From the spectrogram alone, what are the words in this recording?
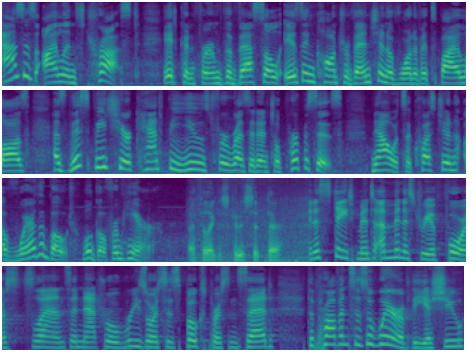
as is Islands Trust. It confirmed the vessel is in contravention of one of its bylaws, as this beach here can't be used for residential purposes. Now it's a question of where the boat will go from here. I feel like it's going to sit there. In a statement, a Ministry of Forests, Lands and Natural Resources spokesperson said the province is aware of the issue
